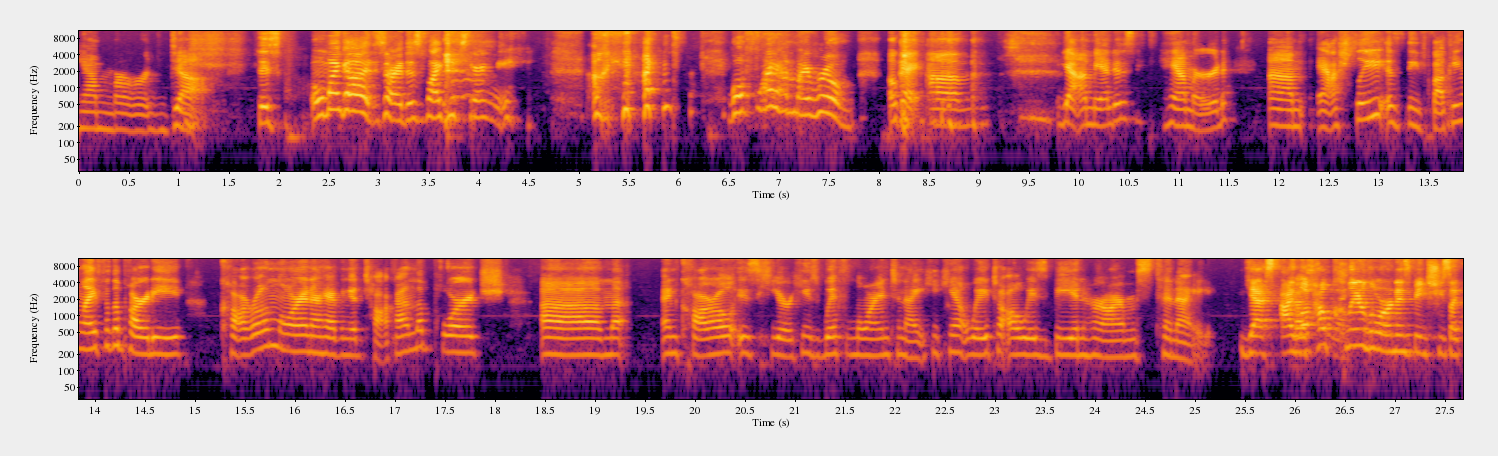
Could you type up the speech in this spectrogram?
hammered. this oh my god, sorry, this fly keeps scaring me. Okay. will fly on my room. Okay. Um yeah, Amanda's hammered. Um, Ashley is the fucking life of the party. Carl and Lauren are having a talk on the porch. Um, and Carl is here. He's with Lauren tonight. He can't wait to always be in her arms tonight. Yes, I That's love how correct. clear Lauren is being. She's like,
